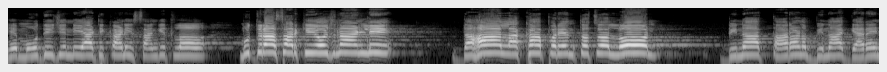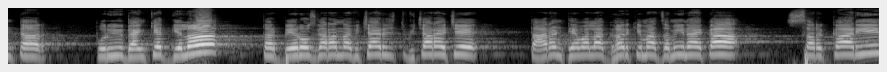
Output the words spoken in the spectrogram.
हे मोदीजींनी या ठिकाणी सांगितलं. मुद्रासारखी योजना आणली. दहा लाखापर्यंतचं लोन बिना तारण बिना गॅरेंटर पूर्वी बँकेत गेलं तर बेरोजगारांना विचार विचारायचे तारण ठेवायला घर किंवा जमीन आहे का? सरकारी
